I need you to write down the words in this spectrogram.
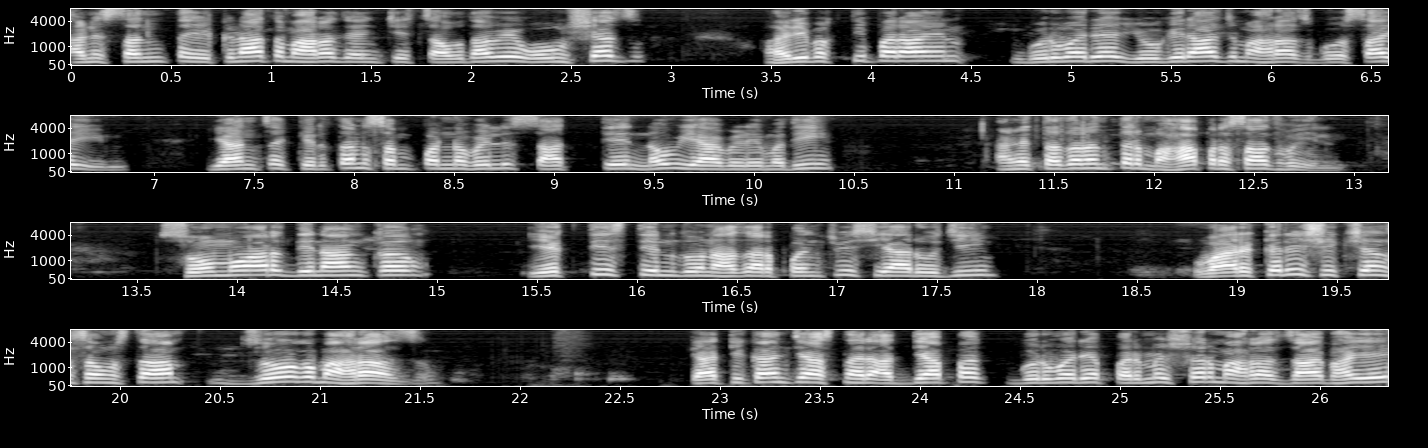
आणि संत एकनाथ महाराज यांचे चौदावे वंशज हरिभक्तीपरायण गुरुवर्य योगीराज महाराज गोसाई यांचं कीर्तन संपन्न होईल सात ते नऊ या वेळेमध्ये आणि तदनंतर महाप्रसाद होईल. सोमवार दिनांक एकतीस तीन दोन हजार पंचवीस या रोजी वारकरी शिक्षण संस्था जोग महाराज त्या ठिकाणचे असणारे अध्यापक गुरुवर्य परमेश्वर महाराज जायभाये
